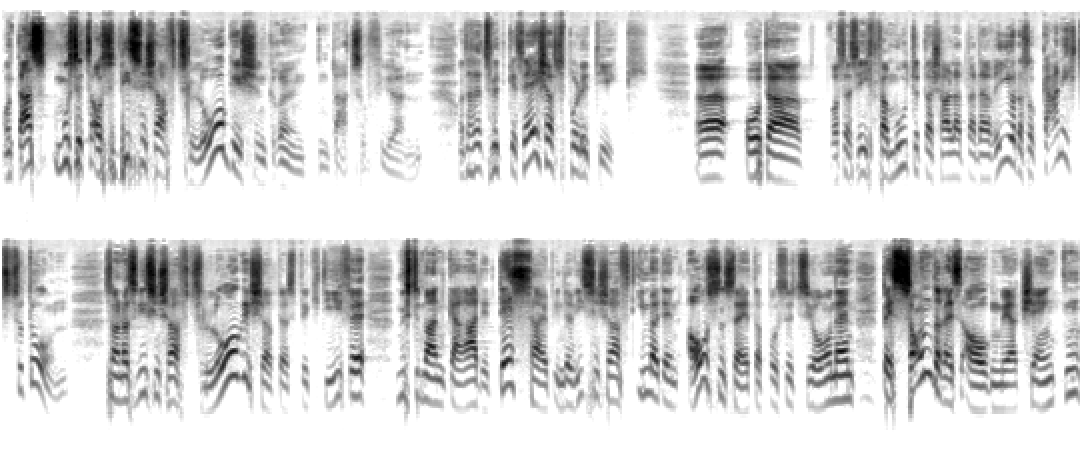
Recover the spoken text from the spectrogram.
Und das muss jetzt aus wissenschaftslogischen Gründen dazu führen. Und das hat jetzt mit Gesellschaftspolitik äh, oder was weiß ich, vermuteter Scharlatanerie oder so gar nichts zu tun, sondern aus wissenschaftslogischer Perspektive müsste man gerade deshalb in der Wissenschaft immer den Außenseiterpositionen besonderes Augenmerk schenken.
